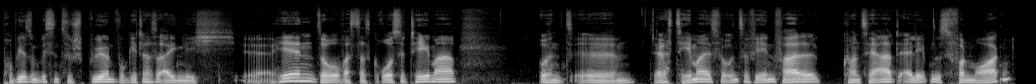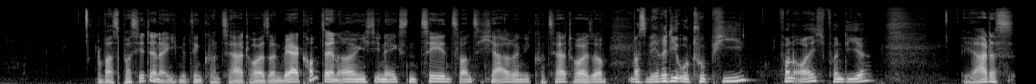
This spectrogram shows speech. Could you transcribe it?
probiere so ein bisschen zu spüren, wo geht das eigentlich äh, hin, so was ist das große Thema. Und äh, ja, das Thema ist für uns auf jeden Fall Konzerterlebnis von morgen. Was passiert denn eigentlich mit den Konzerthäusern? Wer kommt denn eigentlich die nächsten 10, 20 Jahre in die Konzerthäuser? Was wäre die Utopie von euch, von dir? Ja, das,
